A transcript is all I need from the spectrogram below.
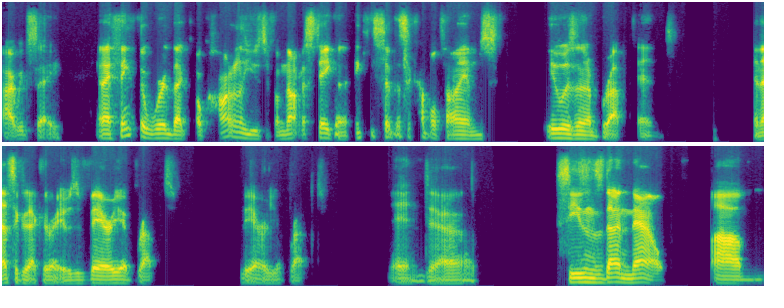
I would say. And I think the word that O'Connell used, if I'm not mistaken, I think he said this a couple times. It was an abrupt end, and that's exactly right. It was very abrupt, very abrupt, and uh, season's done now. Um,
